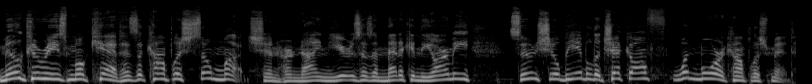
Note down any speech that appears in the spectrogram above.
Mylcaryz Moquette has accomplished so much in her nine years as a medic in the Army. Soon she'll be able to check off one more accomplishment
